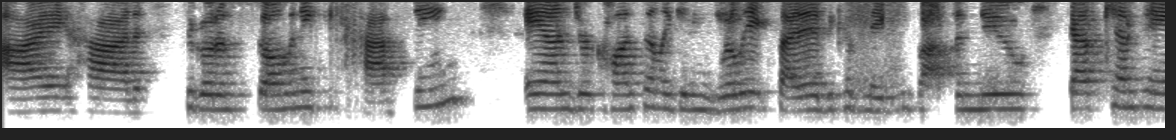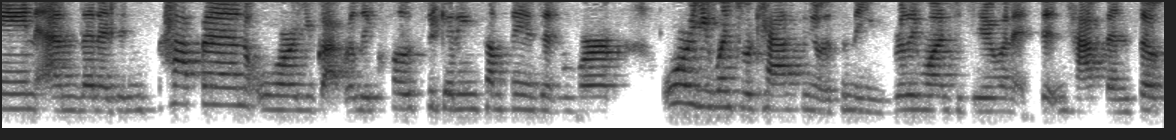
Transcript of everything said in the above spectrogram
I had to go to so many castings, and you're constantly getting really excited because maybe you got the new Guess campaign and then it didn't happen, or you got really close to getting something and it didn't work, or you went to a casting, it was something you really wanted to do and it didn't happen. So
